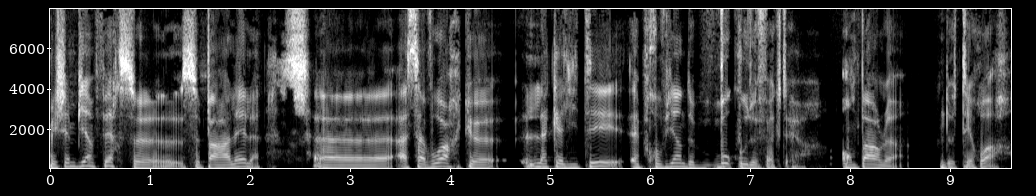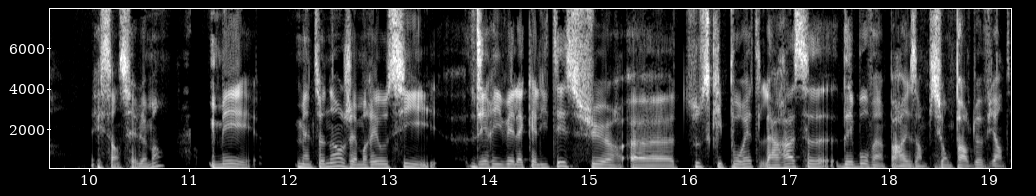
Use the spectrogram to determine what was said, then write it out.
Mais j'aime bien faire ce, ce parallèle, euh, à savoir que la qualité, elle provient de beaucoup de facteurs. On parle de terroir, essentiellement, mais maintenant, j'aimerais aussi dériver la qualité sur euh, tout ce qui pourrait être la race des bovins, par exemple, si on parle de viande.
